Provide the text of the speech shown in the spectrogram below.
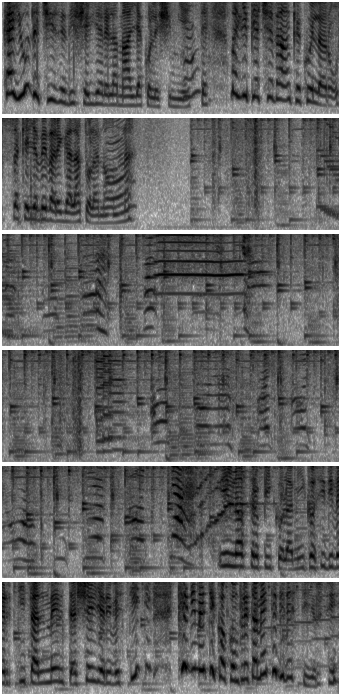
Caillou decise di scegliere la maglia con le scimmiette, ma gli piaceva anche quella rossa che gli aveva regalato la nonna. Il nostro piccolo amico si divertì talmente a scegliere i vestiti che dimenticò completamente di vestirsi.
